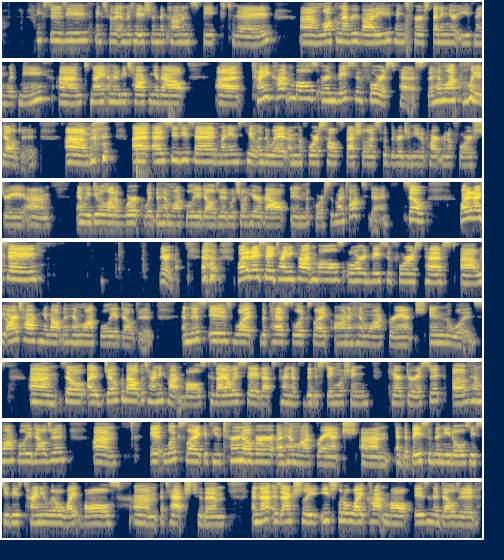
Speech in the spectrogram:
Thanks, Susie. Thanks for the invitation to come and speak today. Um, welcome, everybody. Thanks for spending your evening with me. Um, tonight, I'm going to be talking about uh, tiny cotton balls or invasive forest pests, the hemlock woolly adelgid. Um, uh, as Susie said, my name is Katlin DeWitt. I'm the forest health specialist with the Virginia Department of Forestry. And we do a lot of work with the hemlock woolly adelgid, which you'll hear about in the course of my talk today. So why did I say, there we go. why did I say tiny cotton balls or invasive forest pest? Uh, we are talking about the hemlock woolly adelgid. And this is what the pest looks like on a hemlock branch in the woods. Um, so I joke about the tiny cotton balls because I always say that's kind of the distinguishing characteristic of hemlock woolly adelgid. Um, it looks like if you turn over a hemlock branch um, at the base of the needles, you see these tiny little white balls um, attached to them. And that is actually each little white cotton ball is an adelgid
